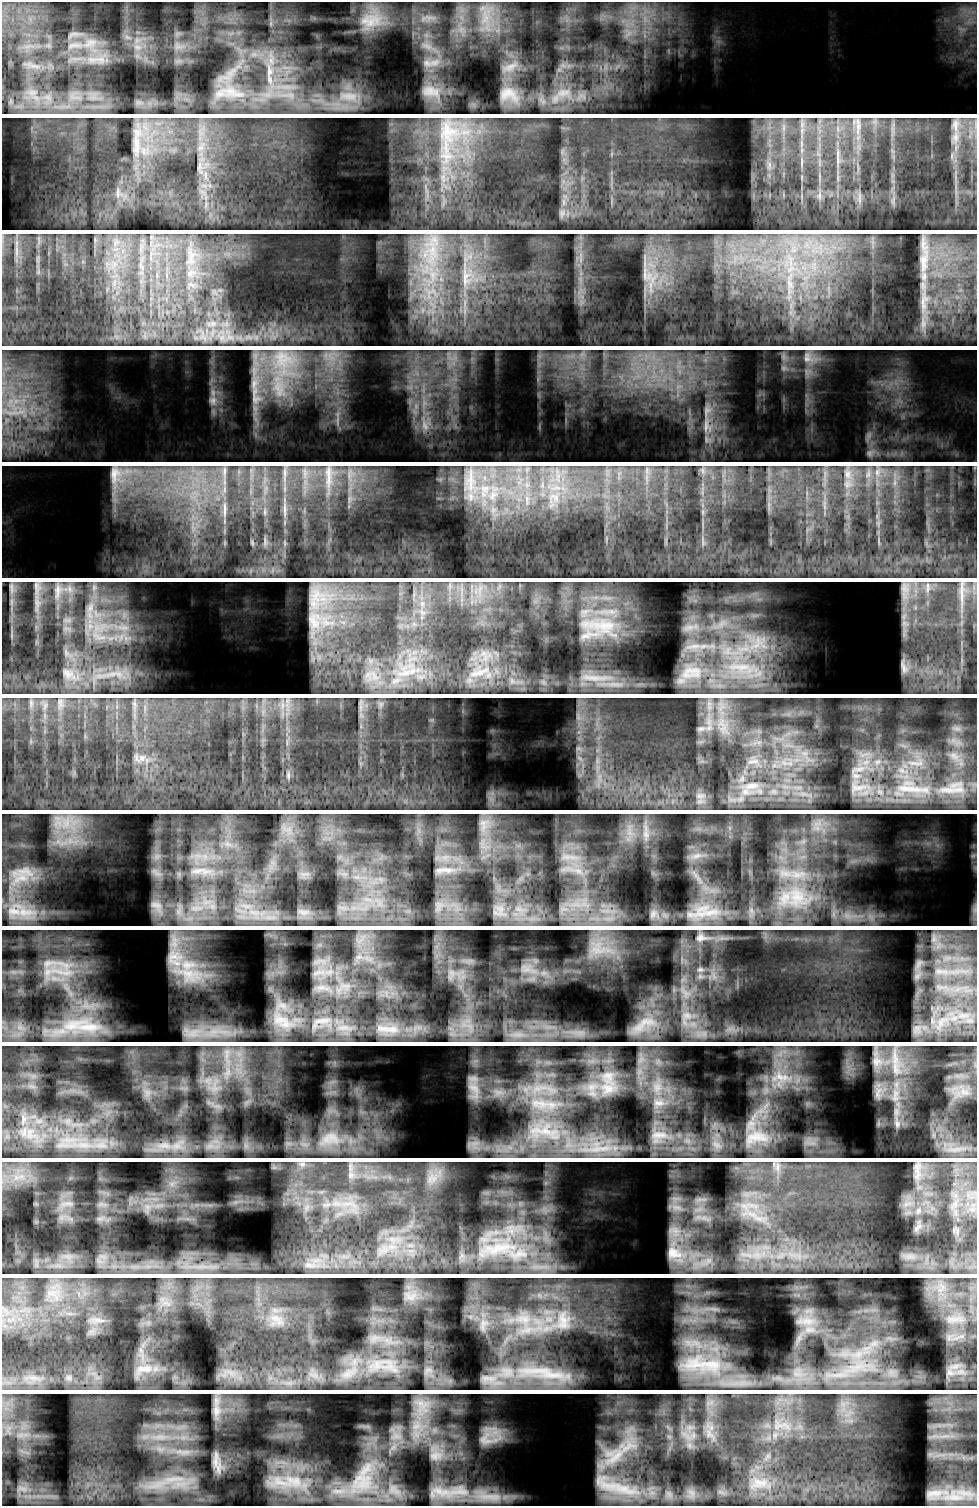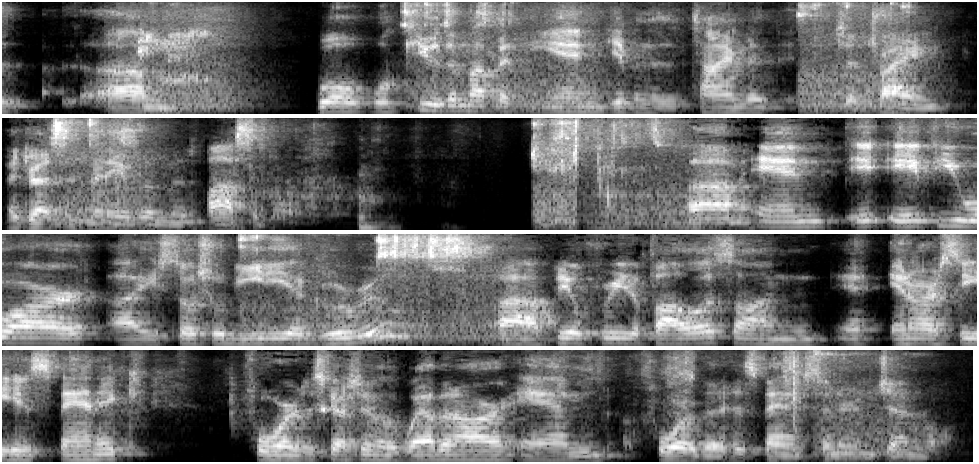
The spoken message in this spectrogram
Another minute or two to finish logging on, then we'll actually start the webinar. Okay. Well, wel welcome to today's webinar. This webinar is part of our efforts at the National Research Center on Hispanic Children and Families to build capacity in the field to help better serve Latino communities through our country. With that, I'll go over a few logistics for the webinar. If you have any technical questions, please submit them using the Q&A box at the bottom of your panel. And you can easily submit questions to our team because we'll have some Q&A um, later on in the session, and uh, we'll want to make sure that we are able to get your questions. This is, um, we'll, we'll queue them up at the end, given the time to try and address as many of them as possible. Um, and if you are a social media guru, uh, feel free to follow us on NRC Hispanic for discussion of the webinar and for the Hispanic Center in general.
